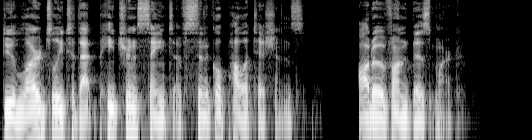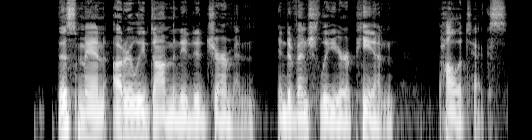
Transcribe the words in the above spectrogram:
due largely to that patron saint of cynical politicians, Otto von Bismarck. This man utterly dominated German, and eventually European, politics,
